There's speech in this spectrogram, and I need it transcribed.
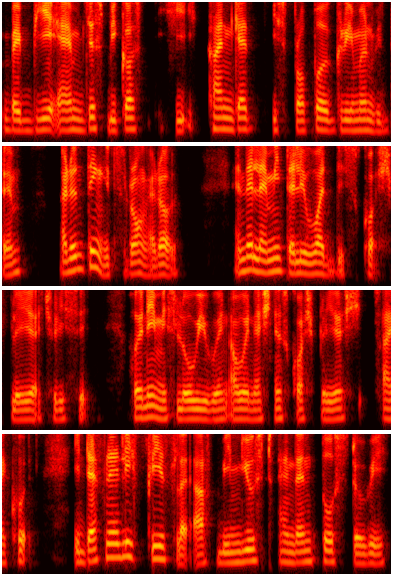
bam just because he can't get his proper agreement with them i don't think it's wrong at all and then let me tell you what this squash player actually said her name is Low Wee Wern, our national squash player. She, I quote, It definitely feels like I've been used and then tossed away.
